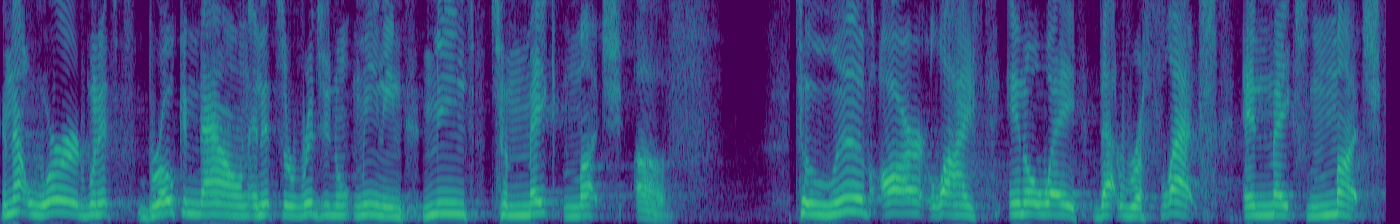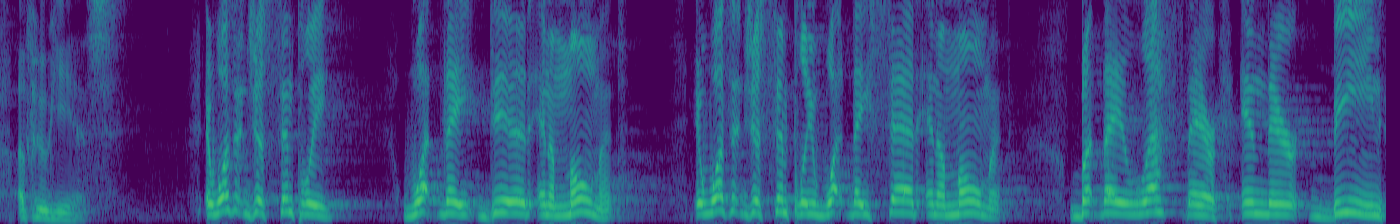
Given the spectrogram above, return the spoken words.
And that word, when it's broken down in its original meaning, means to make much of. To live our life in a way that reflects and makes much of who He is. It wasn't just simply what they did in a moment, it wasn't just simply what they said in a moment but they left there in their being,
